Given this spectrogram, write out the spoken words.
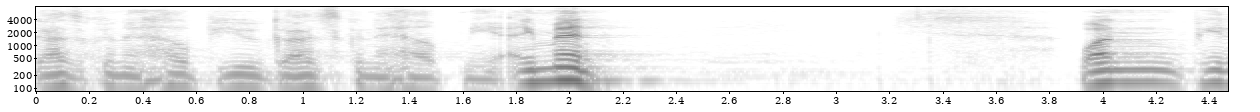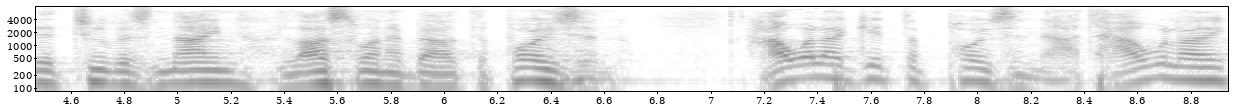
God's going to help you. God's going to help me. Amen. 1 Peter 2, verse 9, last one about the poison. How will I get the poison out? How will I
